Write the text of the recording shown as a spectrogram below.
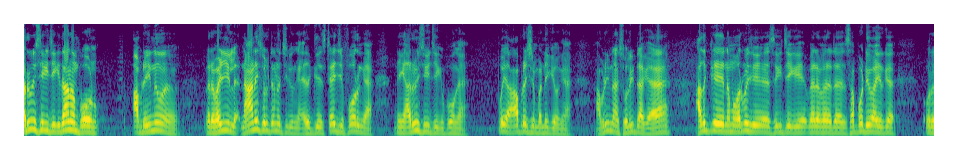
அறுவை சிகிச்சைக்கு தான் நம்ம போகணும். அப்படின்னு வேறு வழி இல்லை. நானே சொல்லிட்டேன்னு வச்சுக்கோங்க. இதுக்கு ஸ்டேஜ் ஃபோருங்க நீங்கள் அறுவை சிகிச்சைக்கு போங்க. போய் ஆப்ரேஷன் பண்ணிக்கோங்க. அப்படின்னு நான் சொல்லிட்டாக்க அதுக்கு நம்ம வறுமை சிகிச்சைக்கு வேறு வேறு சப்போர்ட்டிவாக இருக்க ஒரு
